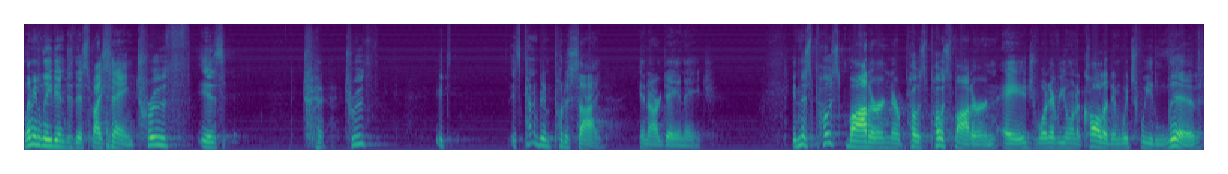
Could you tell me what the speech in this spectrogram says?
Let me lead into this by saying truth is tr- truth it's it's kind of been put aside in our day and age. In this postmodern or post postmodern age, whatever you want to call it, in which we live,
